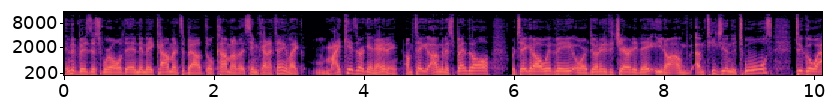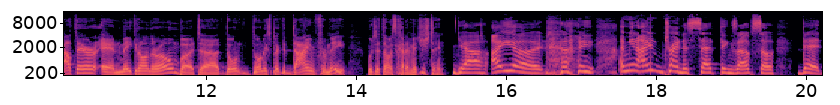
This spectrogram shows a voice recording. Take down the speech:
in the business world. And they make comments about they'll comment on that same kind of thing. Like my kids aren't getting anything. I'm taking. I'm going to spend it all, or take it all with me, or donate it to charity. They, you know, I'm I'm teaching them the tools to go out there and make it on their own, but uh, don't don't expect a dime from me, which I thought was kind of interesting. Yeah, I, uh, I, I mean, I'm trying to set things up so that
